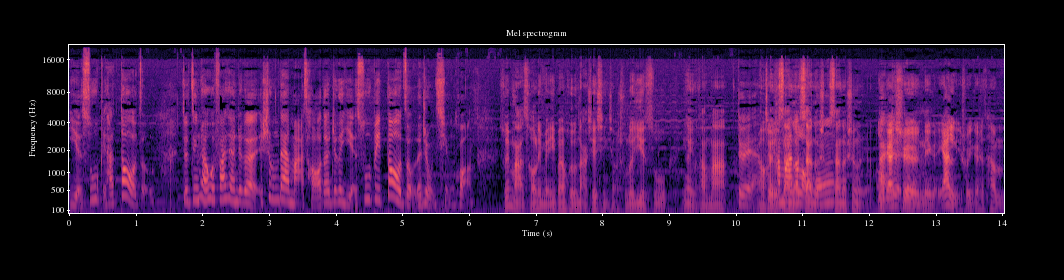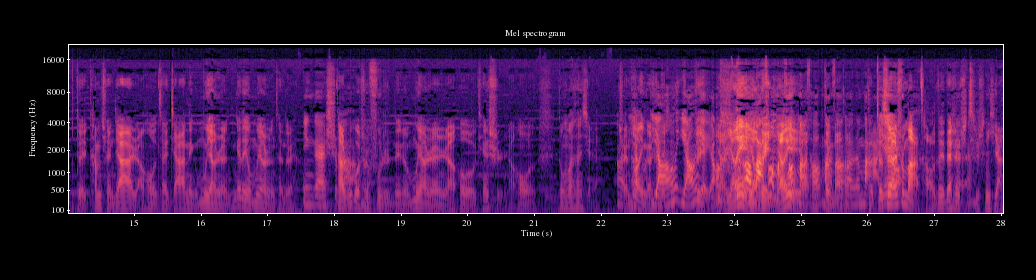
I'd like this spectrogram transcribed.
耶稣给它盗走，就经常会发现这个圣诞马槽的这个耶稣被盗走的这种情况。所以马槽里面一般会有哪些形象？除了耶稣，应该有他妈，对，然后还有三个三个，三个圣人。哎应该是那个，按理说应该是他们对他们全家，然后再加那个牧羊人，应该得有牧羊人才对。应该是他如果是复制那种牧羊人，然后天使，然后东方三贤，啊全套应该是羊羊也要，羊羊也要，对羊也要，马槽对马马槽马槽槽，马虽然是马槽，对，但是其实是羊。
